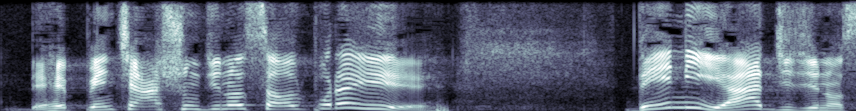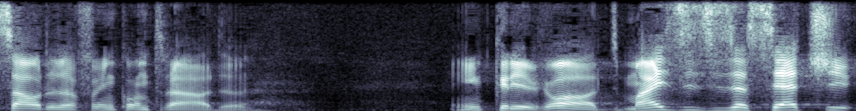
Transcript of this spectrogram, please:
De repente, acha um dinossauro por aí. DNA de dinossauro já foi encontrado. Incrível. Ó, mais de 17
